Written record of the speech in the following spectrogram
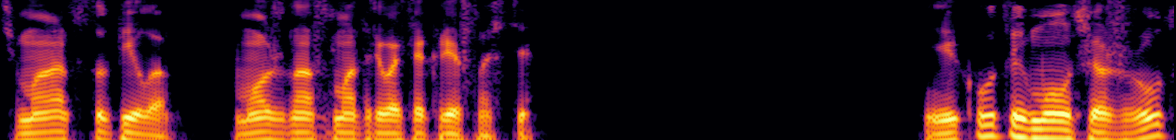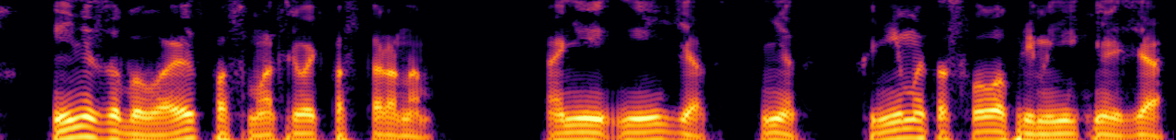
Тьма отступила. Можно осматривать окрестности. Якуты молча жрут и не забывают посматривать по сторонам. Они не едят, нет, к ним это слово применить нельзя,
